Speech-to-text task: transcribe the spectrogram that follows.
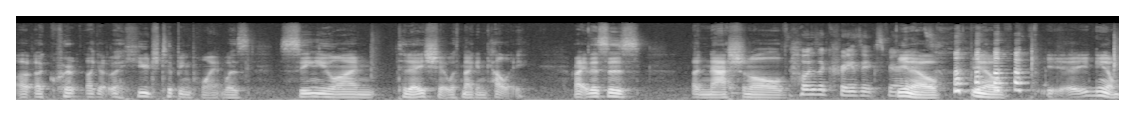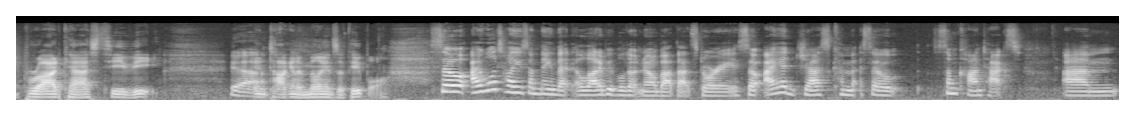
a like a, a huge tipping point was seeing you on Today's Show with Megyn Kelly. Right, this is a national, That was a crazy experience. you know, you know, you know, broadcast TV yeah. and talking to millions of people. So I will tell you something that a lot of people don't know about that story. So I had just come. So some context. Um,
